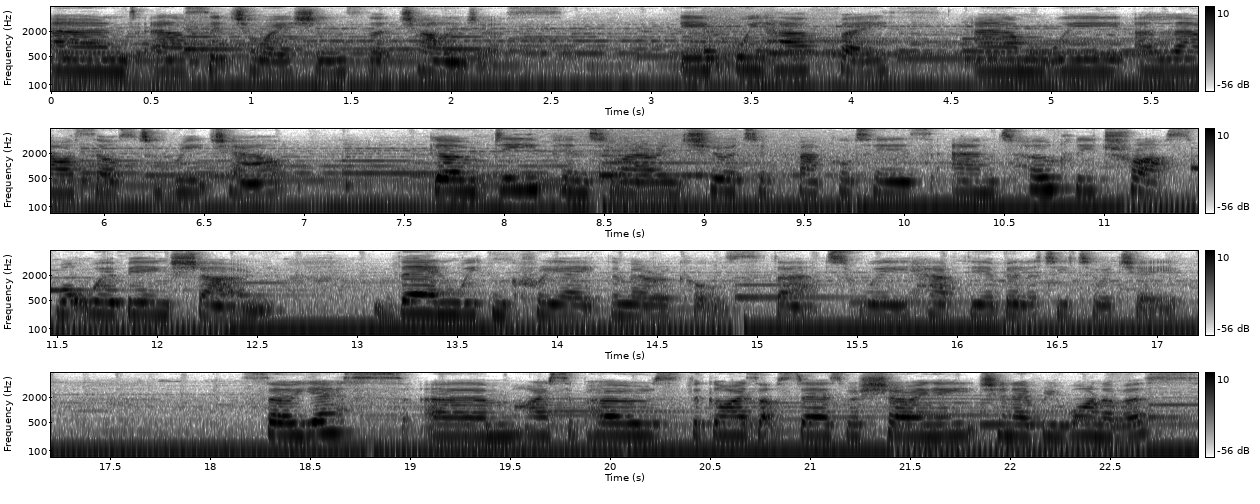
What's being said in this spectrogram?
and our situations that challenge us, if we have faith and we allow ourselves to reach out, go deep into our intuitive faculties and totally trust what we're being shown, then we can create the miracles that we have the ability to achieve. So yes, um, I suppose the guys upstairs were showing each and every one of us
